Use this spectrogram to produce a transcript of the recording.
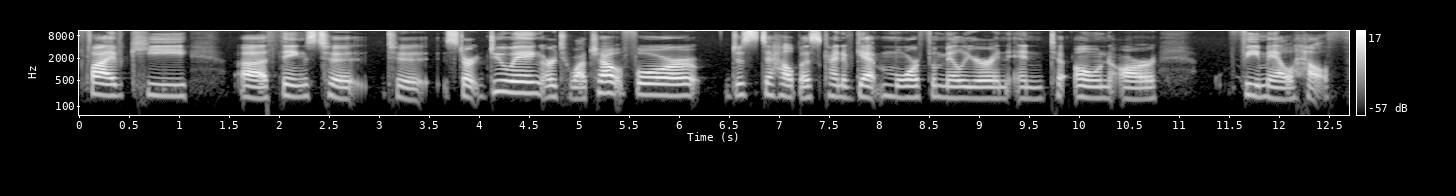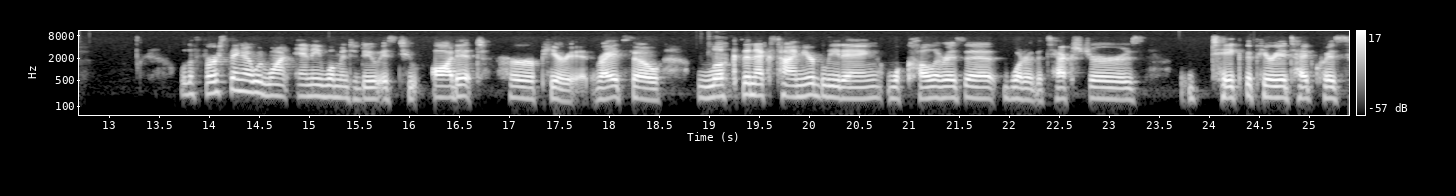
five key uh, things to to start doing or to watch out for, just to help us kind of get more familiar and, and to own our female health? Well, the first thing I would want any woman to do is to audit her period, right? So look the next time you're bleeding. What color is it? What are the textures? Take the period type quiz,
